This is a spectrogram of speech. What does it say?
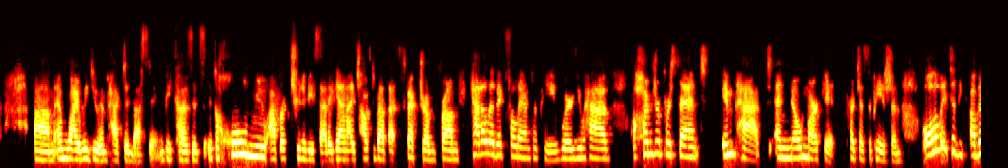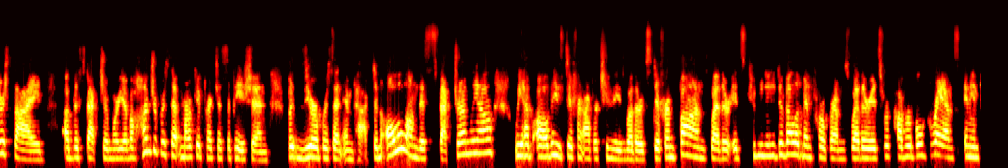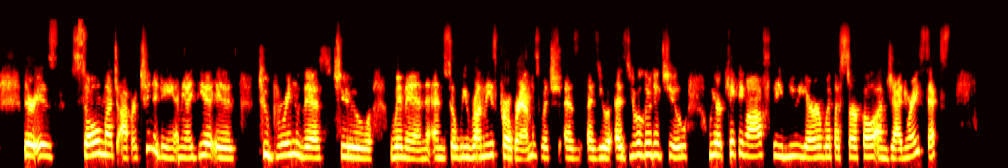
um, and why we do impact investing because it's it's a whole new opportunity set. Again i talked about that spectrum from catalytic philanthropy where you have 100% impact and no market participation, all the way to the other side of the spectrum where you have 100% market participation but 0% impact. And all along this spectrum, Leo, we have all these different opportunities, whether it's different bonds, whether it's community development programs, whether it's recoverable grants. I mean, there is so much opportunity. And the idea is to bring this to women. And so we run these programs, which as as you as you alluded to, we are kicking off the new year with a circle on January 6th.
